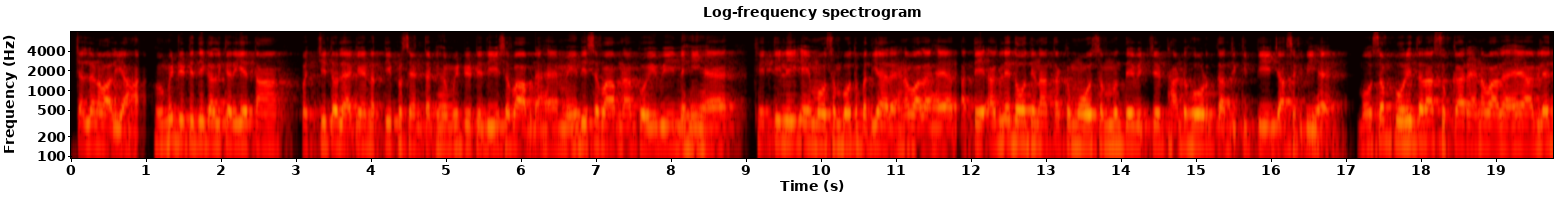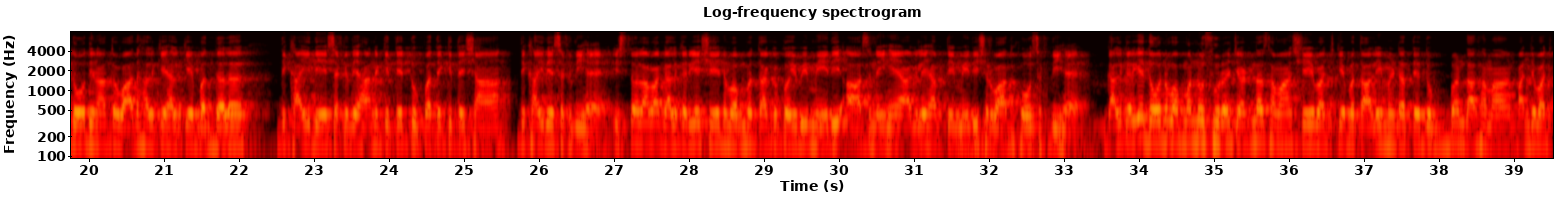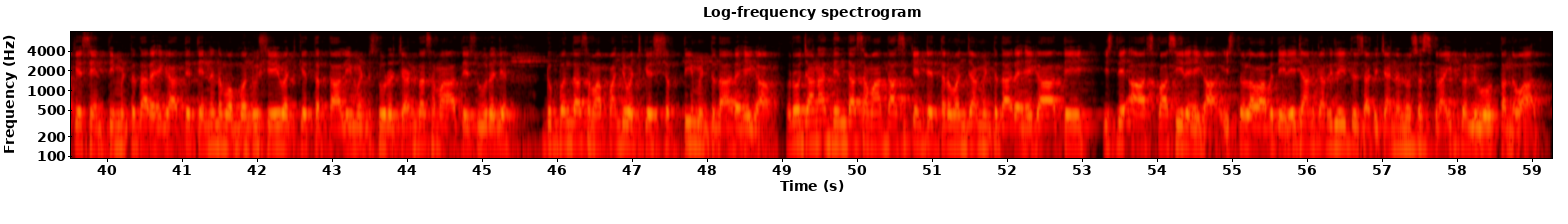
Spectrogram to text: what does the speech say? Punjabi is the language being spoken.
ਚੱਲਣ ਵਾਲੀਆਂ ਹਨ। ਹਿਊਮਿਡਿਟੀ ਦੀ ਗੱਲ ਕਰੀਏ ਤਾਂ 25 ਤੋਂ ਲੈ ਕੇ 29% ਤੱਕ ਹਿਊਮਿਡਿਟੀ ਦੀ ਸੰਭਾਵਨਾ ਹੈ। ਮੀਂਹ ਦੀ ਸੰਭਾਵਨਾ ਕੋਈ ਵੀ ਨਹੀਂ ਹੈ। ਖੇਤੀ ਲਈ ਇਹ ਮੌਸਮ ਬਹੁਤ ਵਧੀਆ ਰਹਿਣ ਵਾਲਾ ਹੈ ਅਤੇ ਅਗਲੇ 2 ਦਿਨਾਂ ਤੱਕ ਮੌਸਮ ਦੇ ਵਿੱਚ ਠੰਡ ਹੋਰ ਦਰਜ ਕੀਤੀ ਜਾ ਸਕਦੀ ਹੈ। ਮੌਸਮ ਪੂਰੀ ਤਰ੍ਹਾਂ ਸੁੱਕਾ ਰਹਿਣ ਵਾਲਾ ਹੈ। ਅਗਲੇ 2 ਦਿਨਾਂ ਤੋਂ ਬਾਅਦ ਹਲਕੇ ਹਲਕੇ ਬੱਦਲ ਦਿਖਾਈ ਦੇ ਸਕਦੇ ਹਨ, ਕਿਤੇ ਧੁੱਪ ਅਤੇ ਕਿਤੇ ਛਾਂ ਦਿਖਾਈ ਦੇ ਸਕਦੀ ਹੈ। ਇਸ ਤੋਂ ਇਲਾਵਾ ਗੱਲ ਕਰੀਏ 6 ਨਵੰਬਰ ਤੱਕ ਕੋਈ ਵੀ ਮੀਂਹ ਦੀ ਆਸ ਨਹੀਂ ਹੈ, ਅਗਲੇ ਹਫ਼ਤੇ ਮੀਂਹ ਦੀ ਸ਼ੁਰੂਆਤ ਹੋ ਸਕਦੀ ਹੈ। ਗੱਲ ਕਰੀਏ 2 ਨਵੰਬਰ ਨੂੰ ਸੂਰਜ ਚੜ੍ਹਨ ਦਾ ਸਮਾਂ 6:42 ਮਿੰਟ ਅਤੇ ਡੁੱਬਣ ਦਾ ਸਮਾਂ 5:37 ਮਿੰਟ ਦਾ ਰਹੇਗਾ ਅਤੇ 3 ਨਵੰਬਰ ਨੂੰ 6:43 ਮਿੰਟ ਸੂਰਜ ਚੜ੍ਹਨ ਦਾ ਸਮਾਂ ਅਤੇ ਸੂਰਜ ਡੁੱਬਣ ਦਾ ਸਮਾਂ 5:36 ਮਿੰਟ ਦਾ ਰਹੇਗਾ। ਰੋਜ਼ਾਨਾ ਦਿਨ ਦਾ ਸਮਾਂ 10 ਘੰਟੇ 53 ਮਿੰਟ ਦਾ ਰਹੇਗਾ ਅਤੇ ਇਸ ਦੇ ਆਸ-ਪਾਸ ਹੀ ਰਹੇਗਾ। ਇਸ ਤੋਂ ਇਲਾਵਾ ਵਧੇਰੇ ਜਾਣਕਾਰੀ ਲਈ ਤੁਸੀਂ ਸਾਡੇ ਚੈਨਲ ਨੂੰ ਸਬਸਕ੍ਰਾਈਬ ਕਰ ਲਿਓ। ਧੰਨਵਾਦ।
